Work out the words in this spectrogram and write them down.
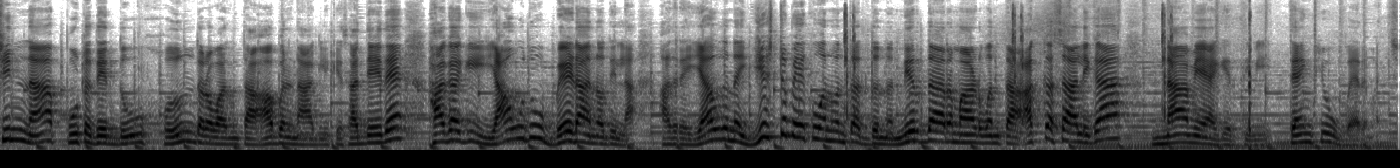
ಚಿನ್ನ, ಪೂಟದೆದ್ದು ಸುಂದರವಾದಂಥ ಆಭರಣ ಆಗಲಿಕ್ಕೆ ಸಾಧ್ಯ ಇದೆ. ಹಾಗಾಗಿ ಯಾವುದೂ ಬೇಡ ಅನ್ನೋದಿಲ್ಲ. ಆದರೆ ಯಾವುದನ್ನು ಎಷ್ಟು ಬೇಕು ಅನ್ನುವಂಥದ್ದನ್ನು ನಿರ್ಧಾರ ಮಾಡುವಂಥ ಅಕ್ಕಸಾಲಿಗ ನಾವೇ ಆಗಿರ್ತೀವಿ. ಥ್ಯಾಂಕ್ ಯು ವೆರಿ ಮಚ್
